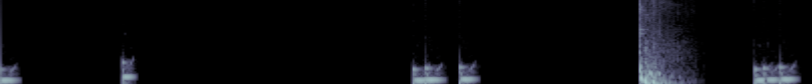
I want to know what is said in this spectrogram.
Thank you.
